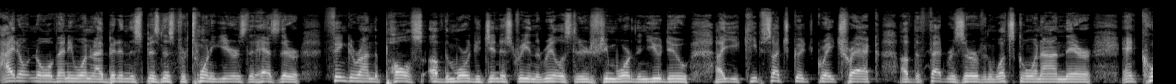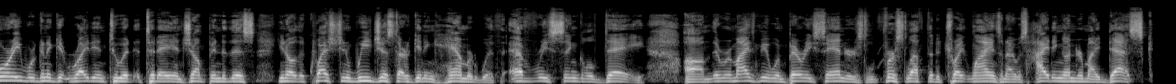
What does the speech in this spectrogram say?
I don't know of anyone, and I've been in this business for 20 years, that has their finger on the pulse of the mortgage industry and the real estate industry more than you do. Uh, you keep such good, great track of the Fed Reserve and what's going on there. And Corey, we're going to get right into it today and jump into this. You know, the question we just are getting hammered with every single day. Um, it reminds me of when Barry Sanders first left the Detroit Lions and I was hiding under my desk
